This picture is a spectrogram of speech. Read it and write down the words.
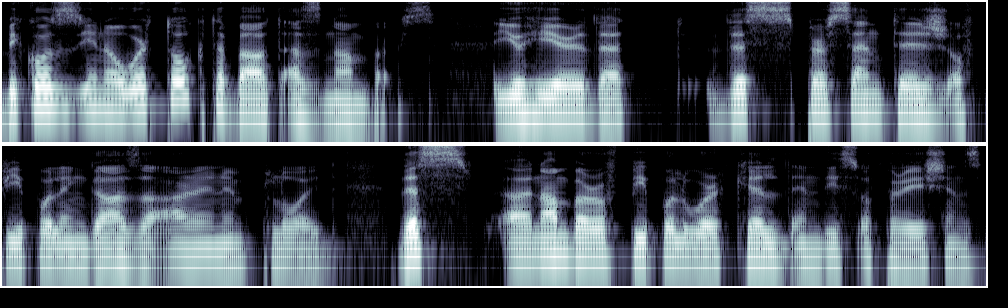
because, you know, we're talked about as numbers. You hear that this percentage of people in Gaza are unemployed. This uh, number of people were killed in these operations.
